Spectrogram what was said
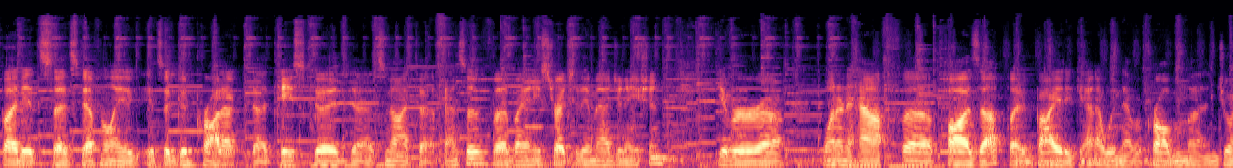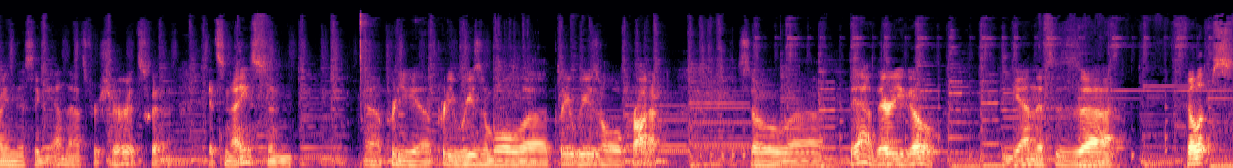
but it's it's definitely it's a good product. Uh, tastes good. Uh, it's not offensive uh, by any stretch of the imagination. Give her uh, one and a half uh, paws up. I'd buy it again. I wouldn't have a problem enjoying this again. That's for sure. It's it's nice and pretty pretty reasonable pretty reasonable product. So yeah, there you go. Again, this is Phillips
